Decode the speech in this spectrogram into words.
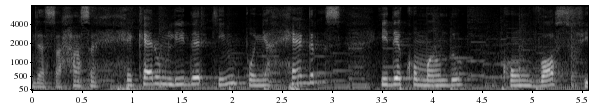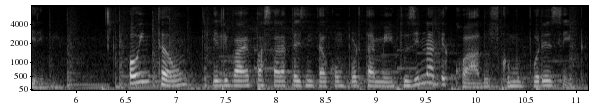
dessa raça requer um líder que imponha regras e dê comando com voz firme. Ou então, ele vai passar a apresentar comportamentos inadequados, como por exemplo,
